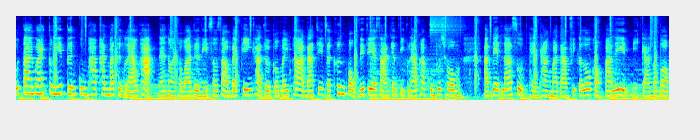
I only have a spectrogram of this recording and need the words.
อุ๊ยตายว้ายกรี๊ดเดือนกุมภาพันธ์มาถึงแล้วค่ะ แน่นอนค่ะว่าเดือนนี้สาวๆแบ็คพิงค่ะ เธอก็ไม่พลาดนะที่จะขึ้นปกนิตยสารกันอีกแล้วค่ะคุณผู้ชม อัปเดตล่าสุดเป็นทาง Madame Figaro ของปารีสมีการมาบอก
